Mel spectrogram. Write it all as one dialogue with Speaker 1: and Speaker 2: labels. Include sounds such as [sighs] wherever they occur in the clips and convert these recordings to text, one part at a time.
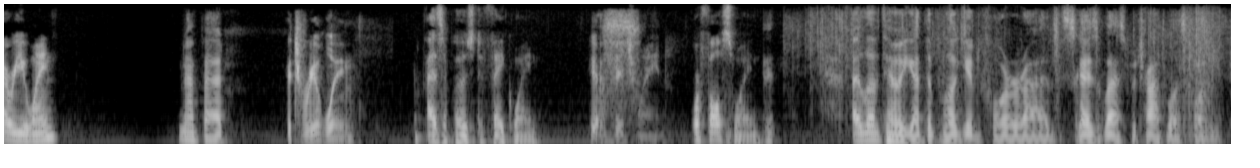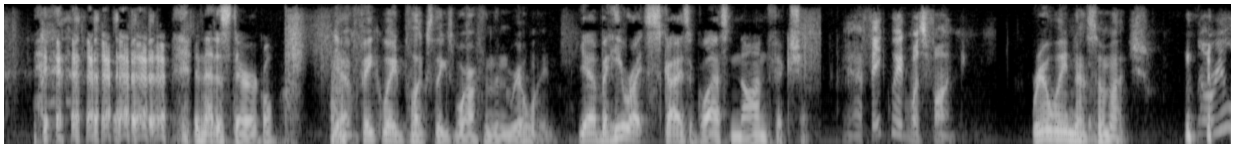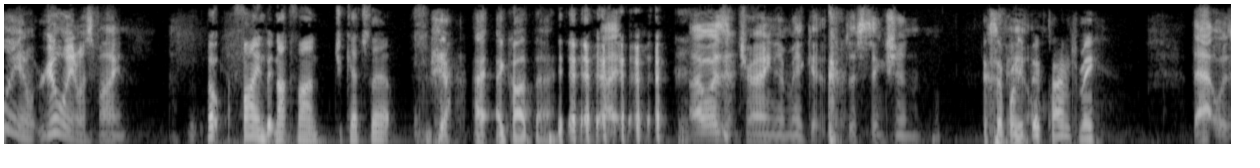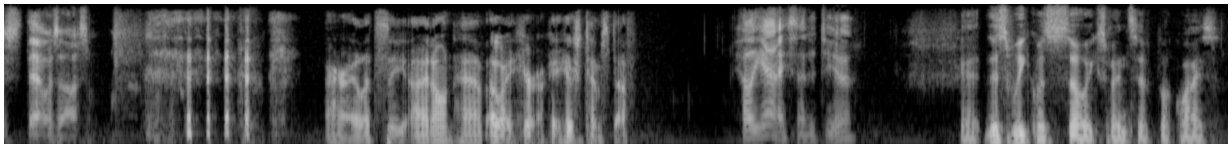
Speaker 1: How are you, Wayne?
Speaker 2: Not bad.
Speaker 3: It's real Wayne.
Speaker 1: As opposed to fake Wayne
Speaker 3: Yes.
Speaker 4: Bitch Wayne.
Speaker 1: or false Wayne.
Speaker 2: I loved how he got the plug-in for uh, Skies of Glass Metropolis for me. [laughs]
Speaker 1: Isn't that hysterical?
Speaker 2: Yeah, fake Wayne plugs things more often than real Wayne.
Speaker 1: Yeah, but he writes Skies of Glass nonfiction.
Speaker 4: Yeah, fake Wayne was fun.
Speaker 2: Real Wayne, not so much.
Speaker 4: No, real Wayne, real Wayne was fine.
Speaker 1: Oh, fine, but not fun. Did you catch that? [laughs]
Speaker 3: Yeah.
Speaker 2: I, I caught that.
Speaker 4: I, [laughs] I wasn't trying to make a distinction.
Speaker 3: Except when he big timed me.
Speaker 4: That was that was awesome. [laughs]
Speaker 3: All right, let's see. I don't have. Oh wait, here. Okay, here's Tim's stuff.
Speaker 4: Hell yeah, I sent it to you.
Speaker 2: Yeah, this week was so expensive book-wise.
